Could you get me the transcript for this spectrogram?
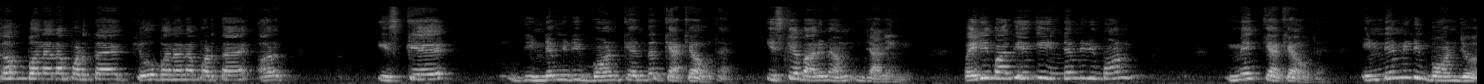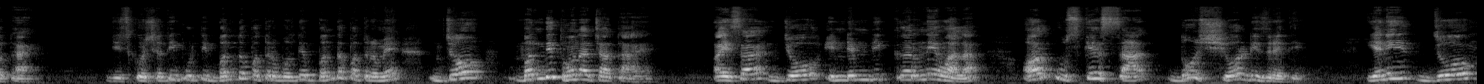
कब बनाना पड़ता है, क्यों बनाना पड़ता है और इसके इंडेमनिटी बॉन्ड के अंदर क्या क्या होता है? इसके बारे में हम जानेंगे। पहली बात यह कि इंडेमनिटी बॉन्ड में क्या क्या होता है? इंडेमनिटी बॉन्ड जो होता है, जिसको क्षतिपूर्ति बंद पत्र बोलते हैं बंद पत्र में जो बंदित होना चाहता है, ऐसा जो इंडेमनिटी करने वाला और उसके साथ दो श्योरिटीज रहते यानी जो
